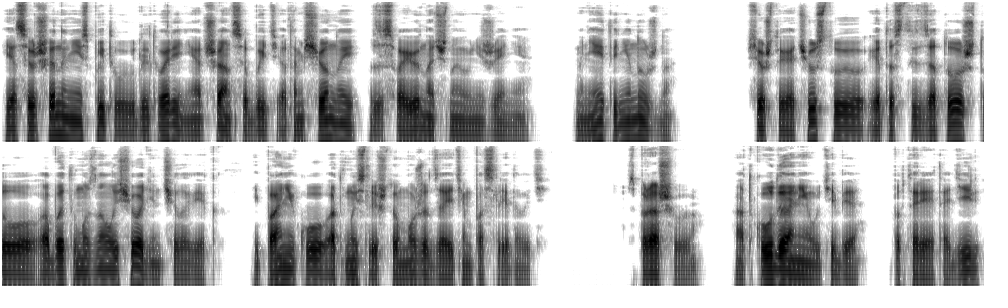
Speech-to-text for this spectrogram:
я совершенно не испытываю удовлетворения от шанса быть отомщенной за свое ночное унижение. Мне это не нужно. Все, что я чувствую, это стыд за то, что об этом узнал еще один человек, и панику от мысли, что может за этим последовать. Спрашиваю, откуда они у тебя? Повторяет Адиль,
